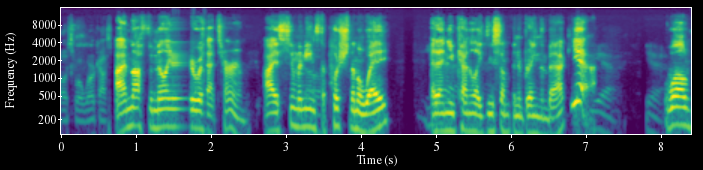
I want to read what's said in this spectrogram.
oh, so we're workout. I'm not familiar with that term. I assume it means to push them away, and then you kind of like do something to bring them back. Yeah. Yeah. Yeah. Well,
